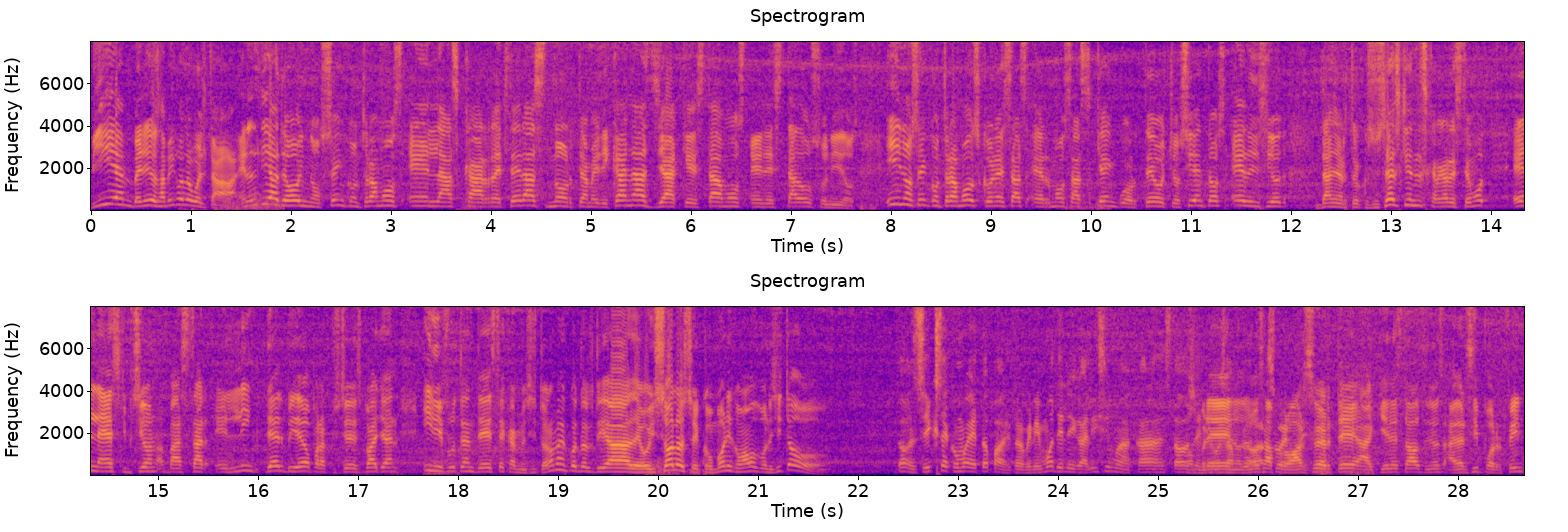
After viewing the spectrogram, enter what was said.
Bienvenidos amigos de vuelta. En el día de hoy nos encontramos en las carreteras norteamericanas ya que estamos en Estados Unidos y nos encontramos con estas hermosas Kenworth T800 edición Daniel Truck. Si ustedes quieren descargar este mod, en la descripción va a estar el link del video para que ustedes vayan y disfruten de este camioncito. No me encuentro el día de hoy solo, estoy con Bonnie, ¿cómo vamos, Bonicito? Don Six, ¿cómo de topa? Nos venimos de ilegalísimo acá en Estados Hombre, Unidos. nos vamos a probar suerte aquí en Estados Unidos a ver si por fin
